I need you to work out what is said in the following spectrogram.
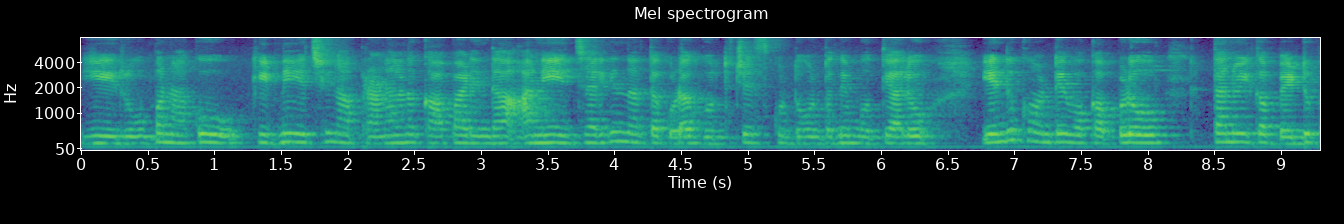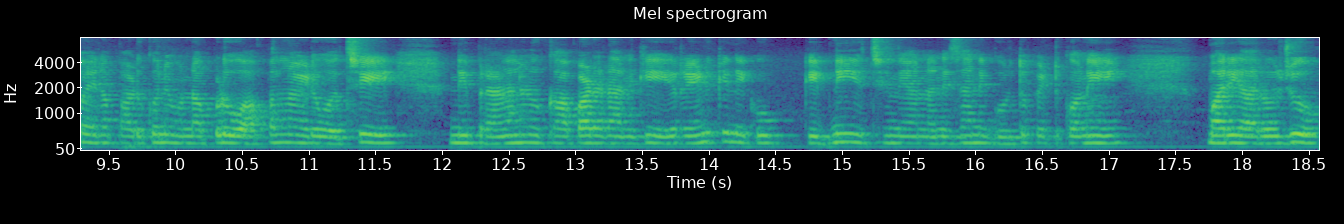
ఈ రూప నాకు కిడ్నీ ఇచ్చి నా ప్రాణాలను కాపాడిందా? అని జరిగిందంతా కూడా గుర్తు చేసుకుంటూ ఉంటుంది ముత్యాలు. ఎందుకు అంటే ఒకప్పుడు తను ఇక బెడ్ పైన పడుకొని ఉన్నప్పుడు అప్పలనాయుడు వచ్చి నీ ప్రాణాలను కాపాడడానికి రేణుకి నీకు కిడ్నీ ఇచ్చింది అన్న నిజాన్ని గుర్తు పెట్టుకొని మరి ఆ రోజు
